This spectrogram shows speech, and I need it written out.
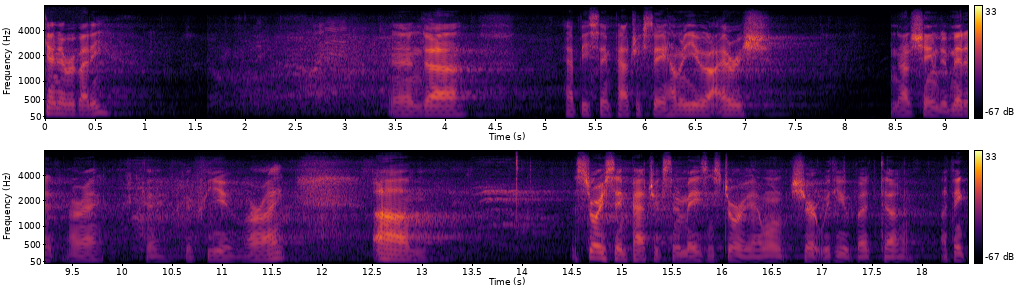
weekend, everybody. And uh, happy St. Patrick's Day. How many of you are Irish? Not ashamed to admit it, all right? Okay, good for you, all right? Um, the story of St. Patrick's an amazing story. I won't share it with you, but uh, I, think,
